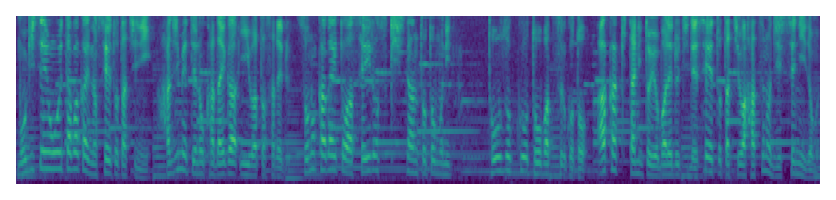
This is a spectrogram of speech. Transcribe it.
模擬戦を終えたばかりの生徒たちに初めての課題が言い渡される。その課題とはセイロス騎士団とともに盗賊を討伐すること。赤き谷と呼ばれる地で生徒たちは初の実戦に挑む。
